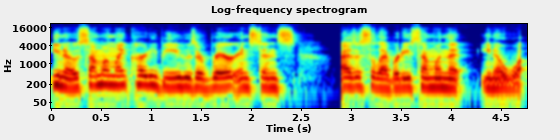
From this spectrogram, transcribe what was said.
you know someone like cardi b who's a rare instance as a celebrity, someone that you know w-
